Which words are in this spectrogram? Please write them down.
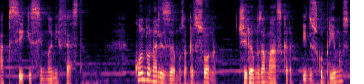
a psique se manifesta. Quando analisamos a persona, tiramos a máscara e descobrimos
